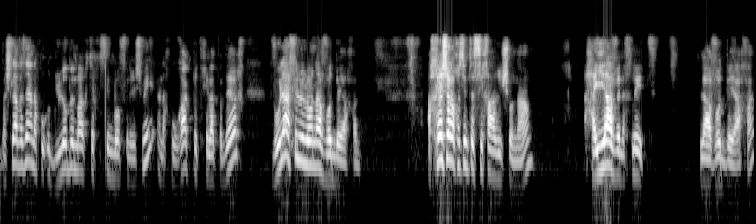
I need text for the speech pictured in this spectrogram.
בשלב הזה אנחנו עוד לא במערכת יחסים באופן רשמי, אנחנו רק בתחילת הדרך, ואולי אפילו לא נעבוד ביחד. אחרי שאנחנו עושים את השיחה הראשונה, היה ונחליט לעבוד ביחד,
